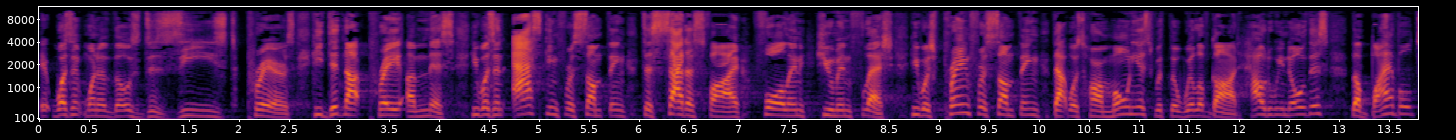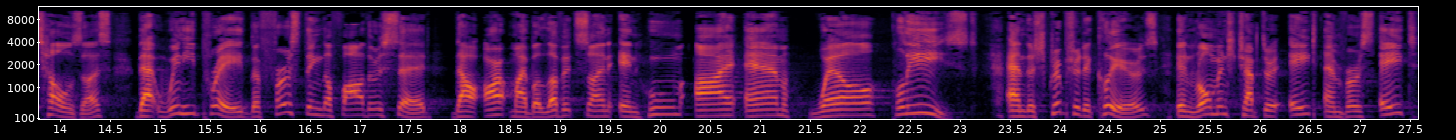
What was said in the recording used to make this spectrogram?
It wasn't one of those diseased prayers. He did not pray amiss. He wasn't asking for something to satisfy fallen human flesh. He was praying for something that was harmonious with the will of God. How do we know this? The Bible tells us that when he prayed, the first thing the Father said Thou art my beloved son in whom I am well pleased. And the scripture declares in Romans chapter 8 and verse 8,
